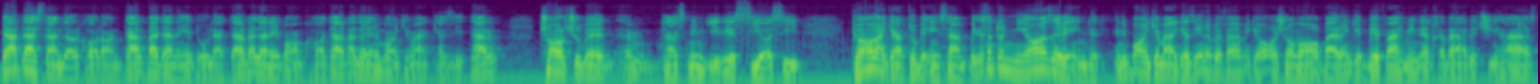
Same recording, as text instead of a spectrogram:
در کاران در بدنه دولت در بدنه بانک ها در بدنه بانک مرکزی در چارچوب تصمیم گیری سیاسی که آقا اگر تو به این سمت بری تو نیاز به این داری. یعنی بانک مرکزی اینو بفهمه که آقا شما برای اینکه بفهمی نرخ بهره چی هست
